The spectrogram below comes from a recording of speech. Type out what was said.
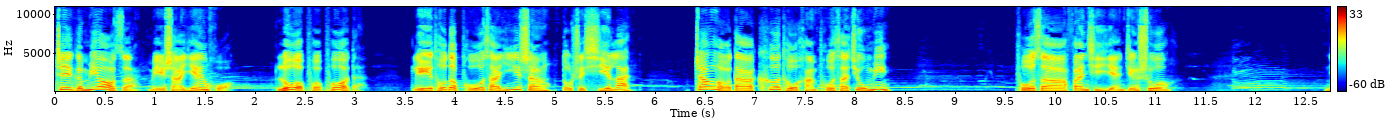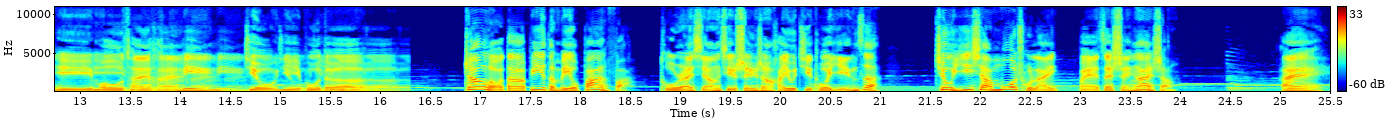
这个庙子没啥烟火，落破破的。里头的菩萨衣裳都是稀烂，张老大磕头喊菩萨救命。菩萨翻起眼睛说：“你谋财害命，救你不得。”张老大逼得没有办法，突然想起身上还有几坨银子，就一下摸出来摆在神案上。哎，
